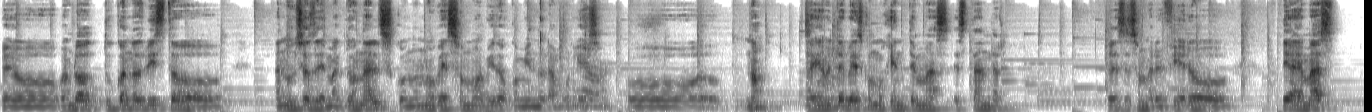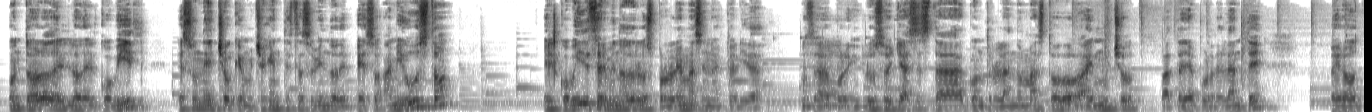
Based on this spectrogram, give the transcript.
pero, por ejemplo, tú cuando has visto anuncios de McDonald's con un obeso mórbido comiendo la hamburguesa, o no, Ujú. ves como gente más estándar. Entonces, eso me refiero. Y además, con todo lo, de- lo del COVID, es un hecho que mucha gente está subiendo de peso. A mi gusto, el COVID es el menor de los problemas en la actualidad. O sea, Ujú. porque incluso ya se está controlando más todo. Hay mucho batalla por delante. Pero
